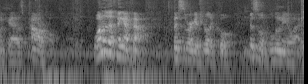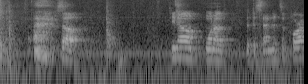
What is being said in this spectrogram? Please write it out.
Okay, that was powerful. One other thing I found. This is where it gets really cool. This is what blew me away. so, do you know one of the descendants of Korah?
